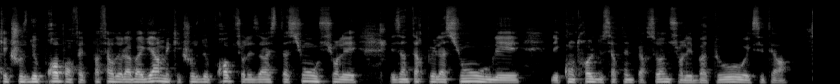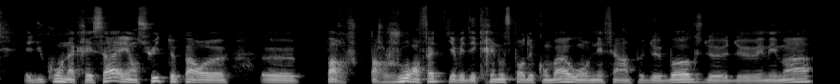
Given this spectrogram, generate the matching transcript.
Quelque chose de propre, en fait. Pas faire de la bagarre, mais quelque chose de propre sur les arrestations ou sur les, les interpellations ou les, les, contrôles de certaines personnes sur les bateaux, etc. Et du coup, on a créé ça. Et ensuite, par, par, par, jour, en fait, il y avait des créneaux sport de combat où on venait faire un peu de boxe, de, de MMA,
